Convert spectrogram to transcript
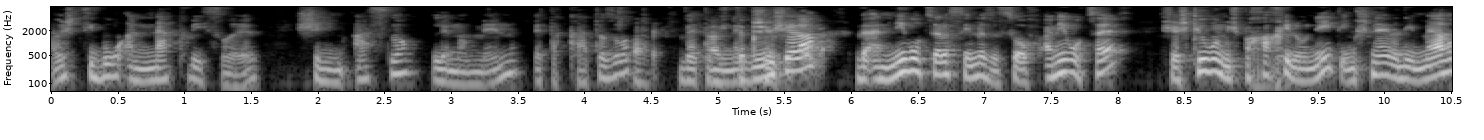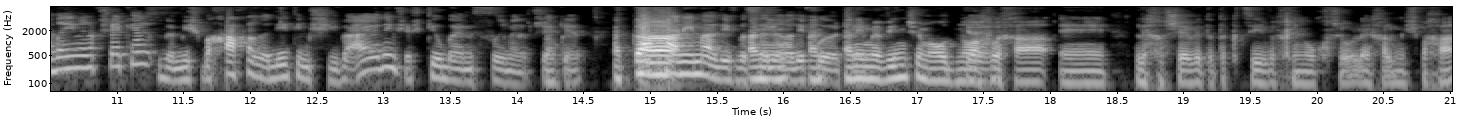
אבל יש ציבור ענק בישראל שנמאס לו לממן את הכת הזאת אוקיי. ואת המנהגים. שלה, ואני רוצה לשים לזה סוף. אני רוצה שישקיעו במשפחה חילונית עם שני ילדים 140 אלף שקל, ומשפחה חרדית עם שבעה ילדים שישקיעו בהם 20 אלף שקל. אתה- ככה אני מעדיף אני- בסדר העדיפויות אני שלי. מבין שמאוד נוח כן. לך אה, לחשב את התקציב חינוך שהולך על משפחה.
